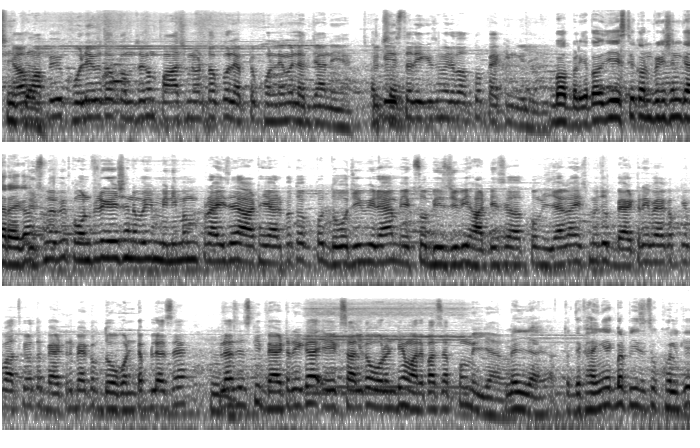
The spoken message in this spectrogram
जब है। वहाँ पे भी खोलेगा तो कम से कम पाँच मिनट तो आपको लैपटॉप खोलने में लग जाने हैं। क्योंकि अच्छा। इस तरीके से मेरे पास आपको पैकिंग मिलेगी। बहुत बढ़िया। तो ये इसके कॉन्फ़िगरेशन क्या रहेगा? इसमें भी कॉन्फ़िगरेशन अभी मिनिमम प्राइस है आठ हज़ार तो आपको दो जी बी रैम एक सौ बीस जी बी हार्ड डिस्क आपको मिल जाएगा। इसमें जो बैटरी बैकअप की बात करें तो बैटरी बैकअप दो घंटे प्लस है। हम्म। प्लस इसकी बैटरी का एक साल का वारंटी हमारे पास आपको मिल जाएगा। मिल जाएगा। तो दिखाएँगे एक बार पीस इसको खोल के।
